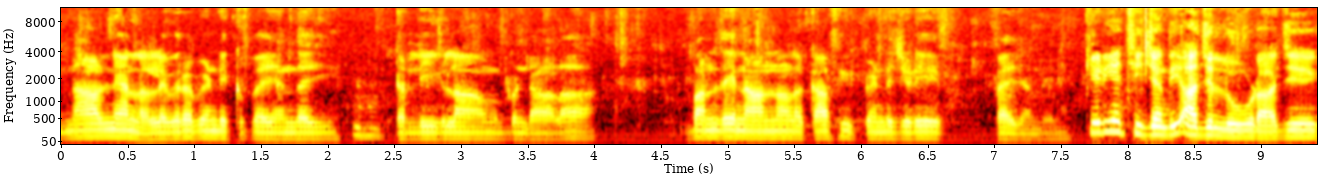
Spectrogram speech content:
ਨਾਲ ਨਿਆਲਾ ਲਵੇਰਾ ਪਿੰਡ ਇੱਕ ਪੈ ਜਾਂਦਾ ਜੀ ਟੱਲੀ ਗੁਲਾਮ ਬੰਡਾਲਾ। ਬੰਨ ਦੇ ਨਾਲ ਨਾਲ ਕਾਫੀ ਪਿੰਡ ਜਿਹੜੇ ਪੈ ਜਾਂਦੇ ਨੇ। ਕਿਹੜੀਆਂ ਚੀਜ਼ਾਂ ਦੀ ਅੱਜ ਲੋੜ ਆ? ਜੇ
